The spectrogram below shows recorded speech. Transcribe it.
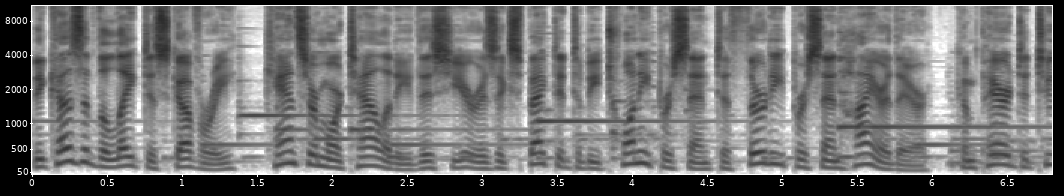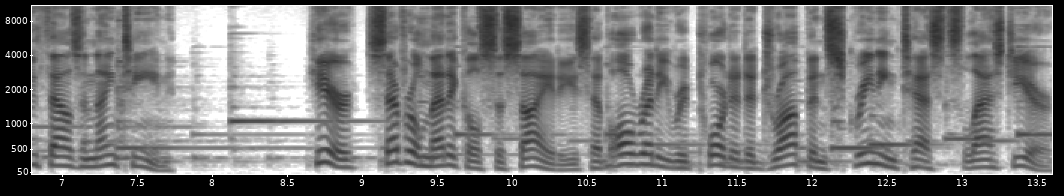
Because of the late discovery, cancer mortality this year is expected to be 20% to 30% higher there compared to 2019. Here, several medical societies have already reported a drop in screening tests last year,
